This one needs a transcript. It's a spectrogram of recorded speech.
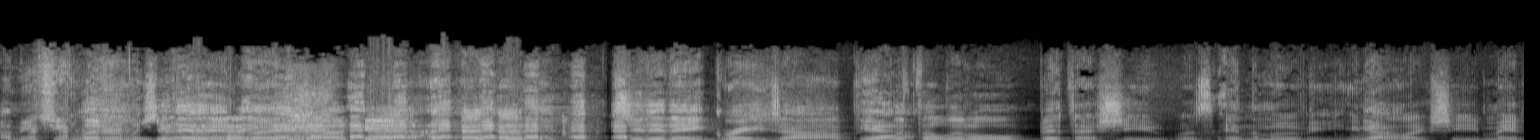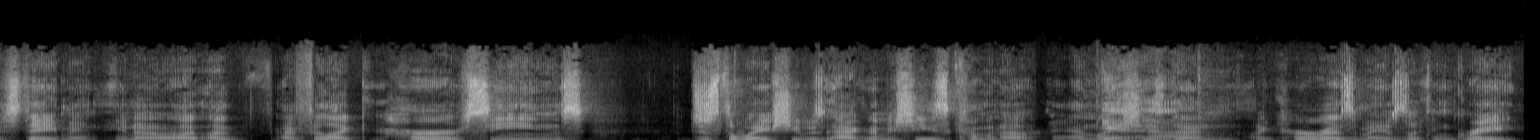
I mean, she literally she did, but you know, it's not- she did a great job Yeah. with the little bit that she was in the movie. You know, Yeah. like she made a statement. You know, I, I, I feel like her scenes, just the way she was acting. I mean, she's coming up, man. Like she's done. Like her resume is looking great.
